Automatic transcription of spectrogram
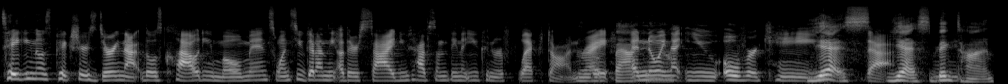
taking those pictures during that those cloudy moments, once you get on the other side, you have something that you can reflect on, right? And knowing now- that you overcame. Yes. That. Yes, big time.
